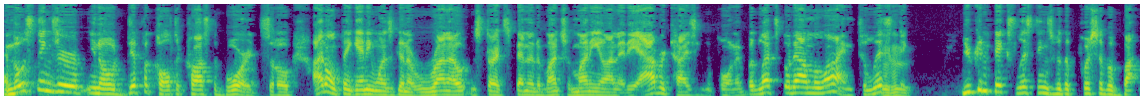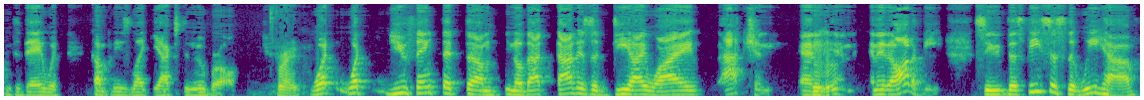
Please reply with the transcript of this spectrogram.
And those things are you know difficult across the board. So I don't think anyone's going to run out and start spending a bunch of money on the advertising component. But let's go down the line to listing. You can fix listings with a push of a button today with companies like Yext and Uberall. right. What what do you think that um, you know that that is a DIY action and, Mhm. and and it ought to be. See, the thesis that we have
